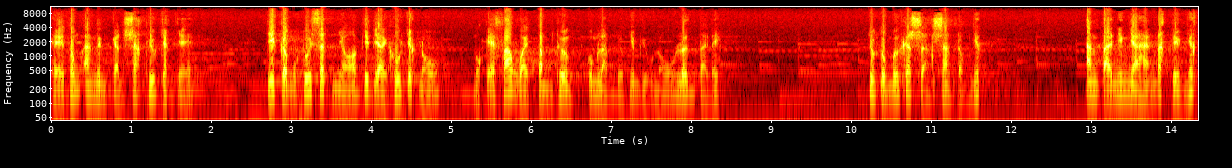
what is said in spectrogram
Hệ thống an ninh cảnh sát thiếu chặt chẽ. Chỉ cần một túi sách nhỏ với vài khối chất nổ Một kẻ phá hoại tầm thường cũng làm được những vụ nổ lớn tại đây. Chúng tôi mướn khách sạn sang trọng nhất Ăn tại những nhà hàng đắt tiền nhất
